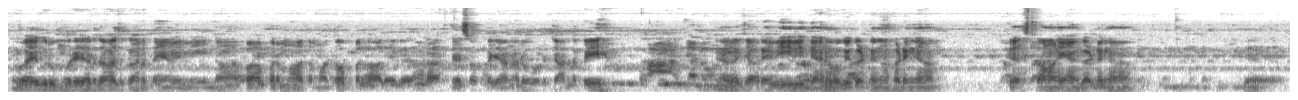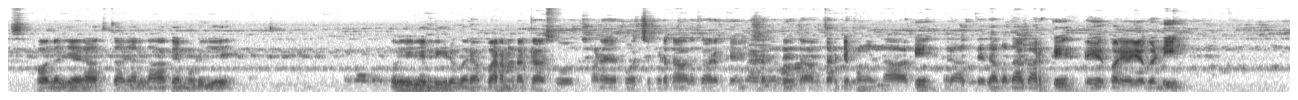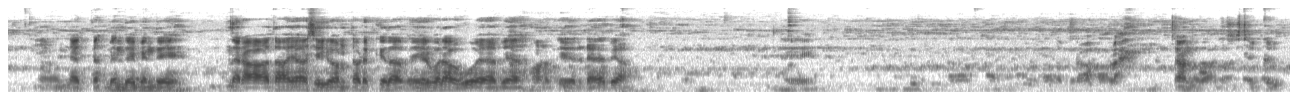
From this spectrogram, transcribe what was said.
ਵਾਹਿਗੁਰੂ ਮੁਰੇ ਅਰਦਾਸ ਕਰਦੇ ਆਂ ਵੀ ਮੀਂਹ ਨਾ ਪਾ, ਪਰਮਾਤਮਾ ਧੁੱਪ ਲਾ ਦੇ ਨਾ ਰਸਤੇ ਸੁੱਕ ਜਾਣ, ਰੋਡ ਚੱਲ ਪਏ। ਇਹ ਵਿਚਾਰੇ 20 20 ਦਿਨ ਹੋ ਗਏ ਗੱਡੀਆਂ ਖੜੀਆਂ, ਕਿਸ਼ਤਾਂ ਵਾਲੀਆਂ ਗੱਡੀਆਂ। ਤੇ ਫੁੱਲ ਜੇ ਰਸਤਾ ਜਾਂ ਲਾ ਕੇ ਮੁੜੀਏ। ਕੋਈ ਵੀ ਅਮੀਰ ਵਰਾ ਭਰਨ ਲੱਗਾ, ਸੋ ਥੋੜ੍ਹਾ ਜਿਹਾ ਪੁੱਛ ਪੜਤਾਲ ਕਰਕੇ ਮੈਡਮ ਦੇ ਦਫ਼ਤਰ 'ਚ ਫੋਨ ਲਾ ਕੇ ਰਸਤੇ ਦਾ ਪਤਾ ਕਰਕੇ ਫੇਰ ਭਰਿਆ ਜੋ ਗੱਡੀ। ਅਹ ਬਿੰਦੇ ਬਿੰਦੇ ਰਾਤ ਆਇਆ ਸੀਗਾ, ਹੁਣ ਤੜਕੇ ਦਾ ਫੇਰ ਭਰਾਊ ਹੋਇਆ ਪਿਆ, ਹੁਣ ਫੇਰ ਡਹਿ ਪਿਆ। ਤੇ ਬੁਰਾ ਹਾਲ ਹੈ ਧੰਨਵਾਦ ਥੈਂਕ ਯੂ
